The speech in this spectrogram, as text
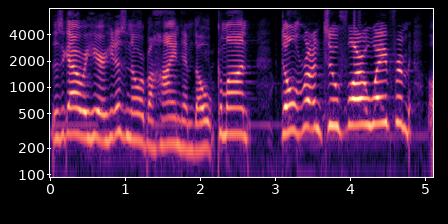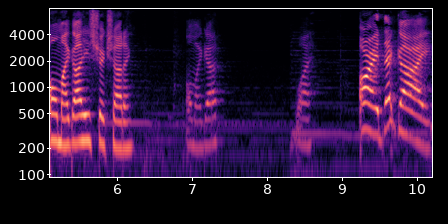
There's a guy over here. He doesn't know we're behind him, though. Come on. Don't run too far away from Oh, my God. He's trick shotting. Oh, my God. Why? All right, that guy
